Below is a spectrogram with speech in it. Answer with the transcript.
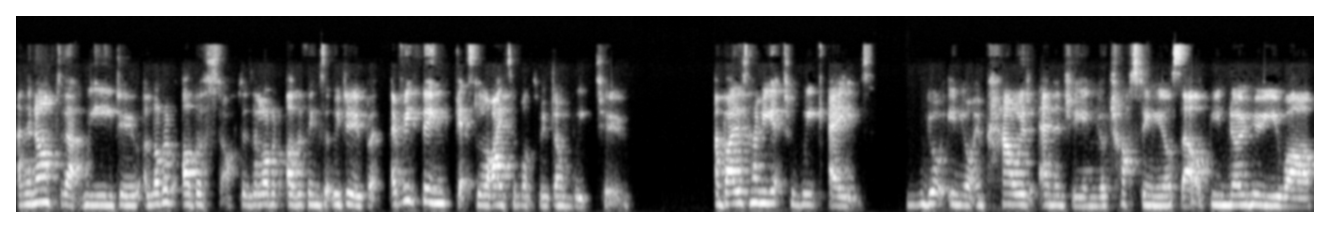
And then after that, we do a lot of other stuff. There's a lot of other things that we do, but everything gets lighter once we've done week two. And by the time you get to week eight, you're in your empowered energy and you're trusting yourself. You know who you are.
